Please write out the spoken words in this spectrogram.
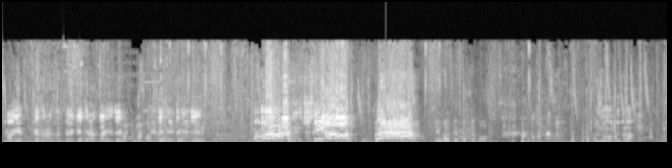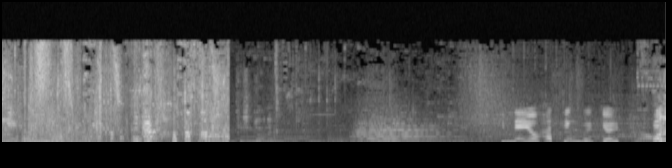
지방에 깨트렸어 지방에 깨트렸어 나 힐드 힐드 힐드 힐드 아 해주세요. 아! 빼봐 빼봐 빼봐 죄송합니다. 오케이. 개신기하네 힘내요 하팅 물결표 아니!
